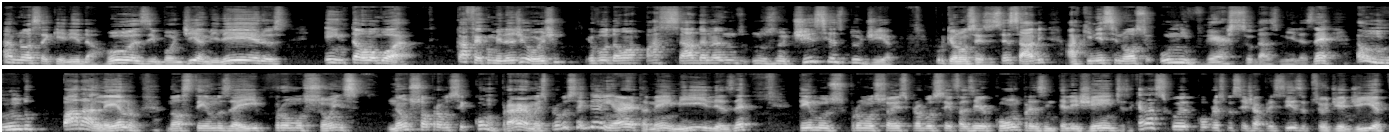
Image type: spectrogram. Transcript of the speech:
a nossa querida Rose. Bom dia, milheiros. Então, vamos embora. Café com Milhas de hoje, eu vou dar uma passada nas notícias do dia. Porque eu não sei se você sabe, aqui nesse nosso universo das milhas, né? É um mundo paralelo. Nós temos aí promoções não só para você comprar, mas para você ganhar também milhas, né? temos promoções para você fazer compras inteligentes, aquelas compras que você já precisa para o seu dia a dia,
